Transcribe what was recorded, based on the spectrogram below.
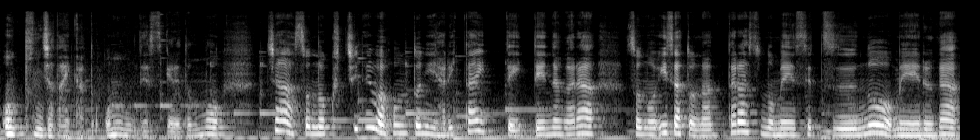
大きいんじゃないかと思うんですけれどもじゃあその口では本当にやりたいって言っていながらそのいざとなったらその面接のメールが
